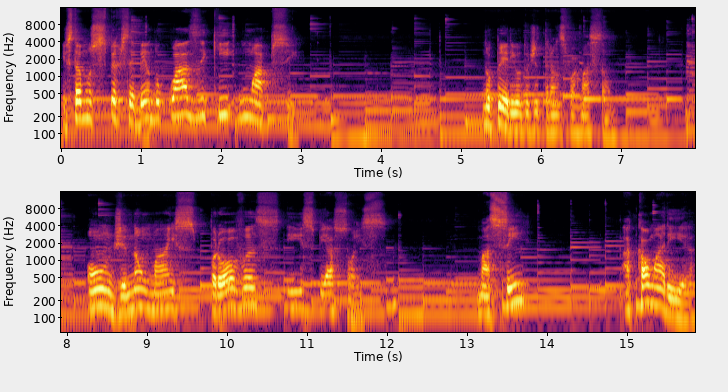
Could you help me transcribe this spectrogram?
Estamos percebendo quase que um ápice no período de transformação onde não mais provas e expiações, mas sim a calmaria,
